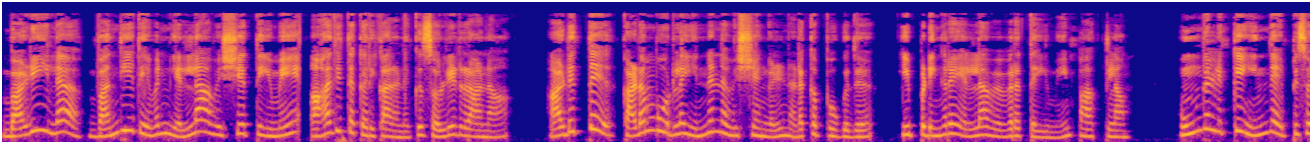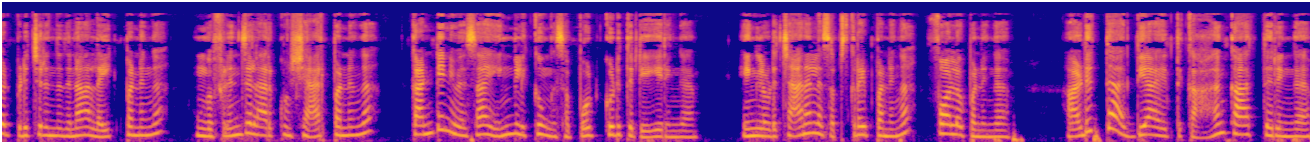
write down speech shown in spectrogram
வழியில வந்தியத்தேவன் எல்லா விஷயத்தையுமே ஆதித்த கரிகாலனுக்கு சொல்லிடுறானா? அடுத்து கடம்பூர்ல என்னென்ன விஷயங்கள் நடக்க போகுது இப்படிங்கிற எல்லா விவரத்தையுமே பார்க்கலாம். உங்களுக்கு இந்த எபிசோட் பிடிச்சிருந்ததுன்னா லைக் பண்ணுங்க உங்க ஃப்ரெண்ட்ஸ் எல்லாருக்கும் ஷேர் பண்ணுங்க கண்டினியூஸா எங்களுக்கு உங்க சப்போர்ட் கொடுத்துட்டே இருங்க. எங்களோட சேனலை சப்ஸ்கிரைப் பண்ணுங்க ஃபாலோ பண்ணுங்க. அடுத்த அத்தியாயத்துக்காக காத்திருங்க.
